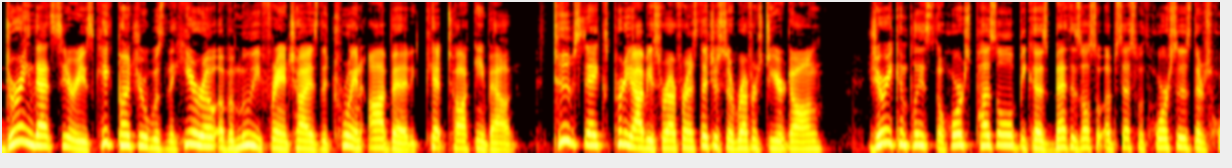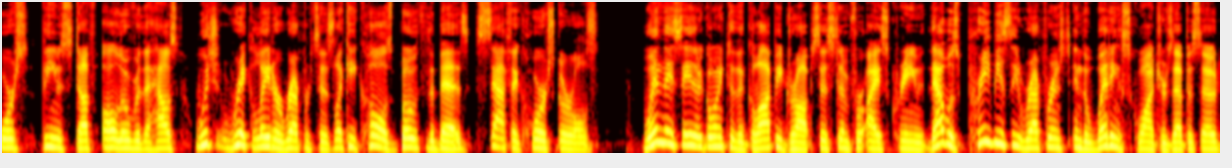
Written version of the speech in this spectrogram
During that series, Kick Puncher was the hero of a movie franchise that Troy and Abed kept talking about. Tube Steak's pretty obvious reference, that's just a reference to your dong. Jerry completes the horse puzzle because Beth is also obsessed with horses. There's horse themed stuff all over the house, which Rick later references, like he calls both the Beths sapphic horse girls. When they say they're going to the gloppy drop system for ice cream, that was previously referenced in the Wedding Squanchers episode,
